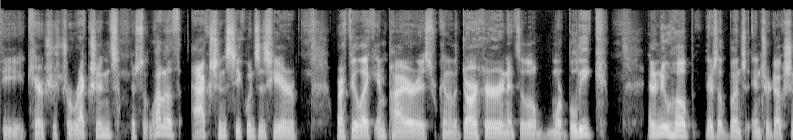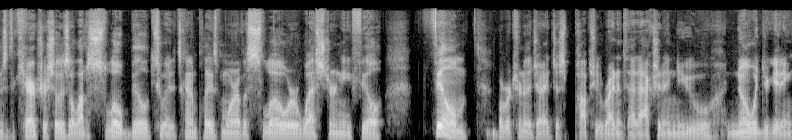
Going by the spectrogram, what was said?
the characters' directions. There's a lot of action sequences here where I feel like Empire is kind of the darker and it's a little more bleak. And A New Hope, there's a bunch of introductions to the characters, so there's a lot of slow build to it. It kind of plays more of a slower westerny feel film where Return of the Jedi just pops you right into that action and you know what you're getting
